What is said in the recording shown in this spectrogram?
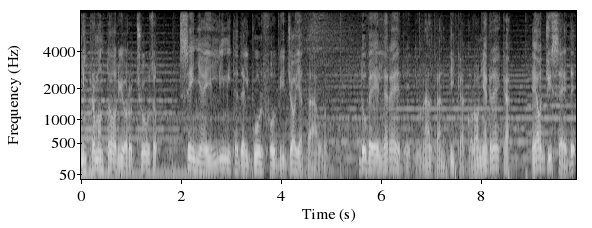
Il promontorio roccioso segna il limite del golfo di Gioia Tauro, dove l'erede di un'altra antica colonia greca è oggi sede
